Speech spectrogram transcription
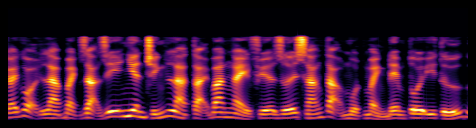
Cái gọi là bạch dạ dĩ nhiên chính là tại ban ngày phía dưới sáng tạo một mảnh đêm tối y tứ.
